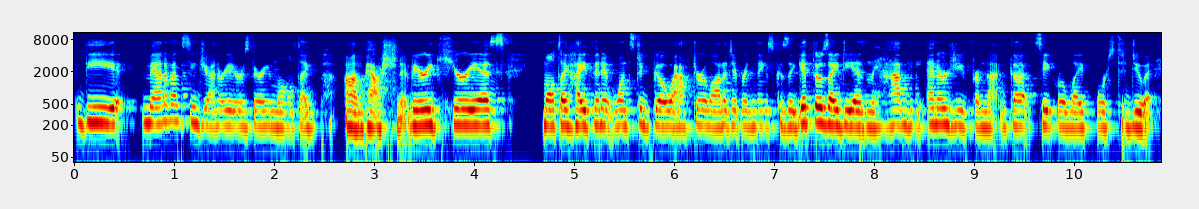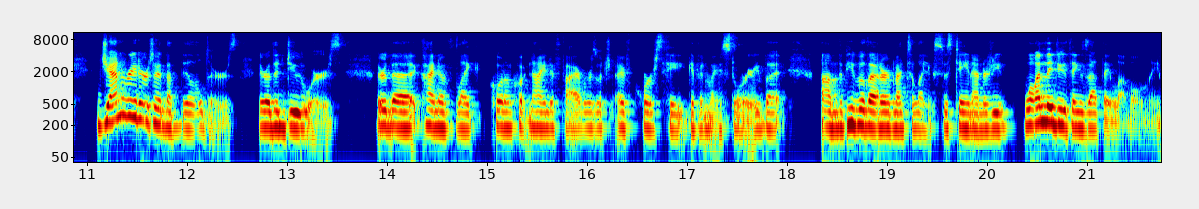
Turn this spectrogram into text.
the manifesting generator is very multi um, passionate, very curious, multi hyphenate, wants to go after a lot of different things because they get those ideas and they have the energy from that gut sacral life force to do it. Generators are the builders, they're the doers. They're the kind of like quote unquote nine to fivers, which I of course hate given my story, but um, the people that are meant to like sustain energy when they do things that they love only.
